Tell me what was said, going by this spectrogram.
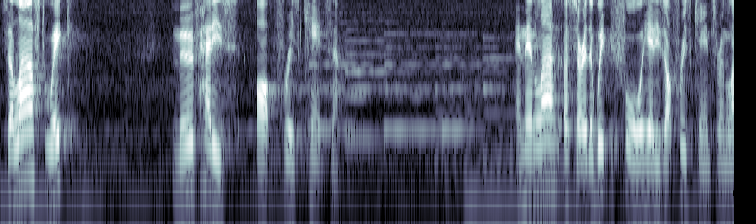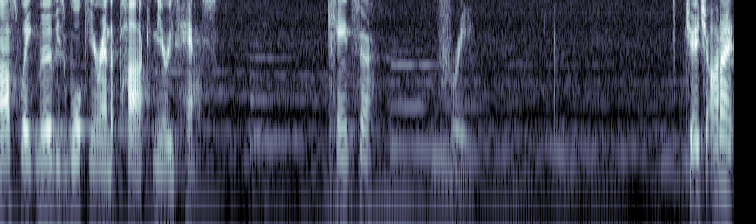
So last week, Merv had his op for his cancer. And then last, oh, sorry, the week before, he had his op for his cancer, and last week, Merv is walking around the park near his house cancer free. Church, I don't,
